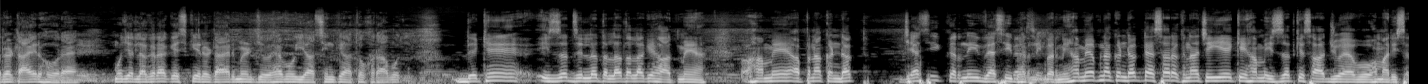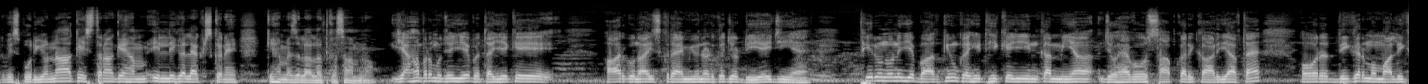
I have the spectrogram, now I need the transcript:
रिटायर हो रहा है। मुझे लग रहा है कि इसकी रिटायरमेंट जो है वो यासिन के हाथों ख़राब हो जाए। देखें इज़्ज़त ज़िल्लत अल्लाह ताला के हाथ में है। हमें अपना कंडक्ट जैसी करनी वैसी भरनी। भरनी। हमें अपना कंडक्ट ऐसा रखना चाहिए कि हम इज़्ज़त के साथ जो है वो हमारी सर्विस पूरी हो ना कि इस तरह के हम इलीगल एक्ट्स करें कि हमें जलालत का सामना हो। यहाँ पर मुझे ये बताइए कि ऑर्गेनाइज क्राइम यूनिट के जो डीआईजी हैं फिर उन्होंने ये बात क्यों कही थी कि ये इनका मियाँ जो है वो सबका रिकॉर्ड याफ्ता है और दीगर ममालिक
